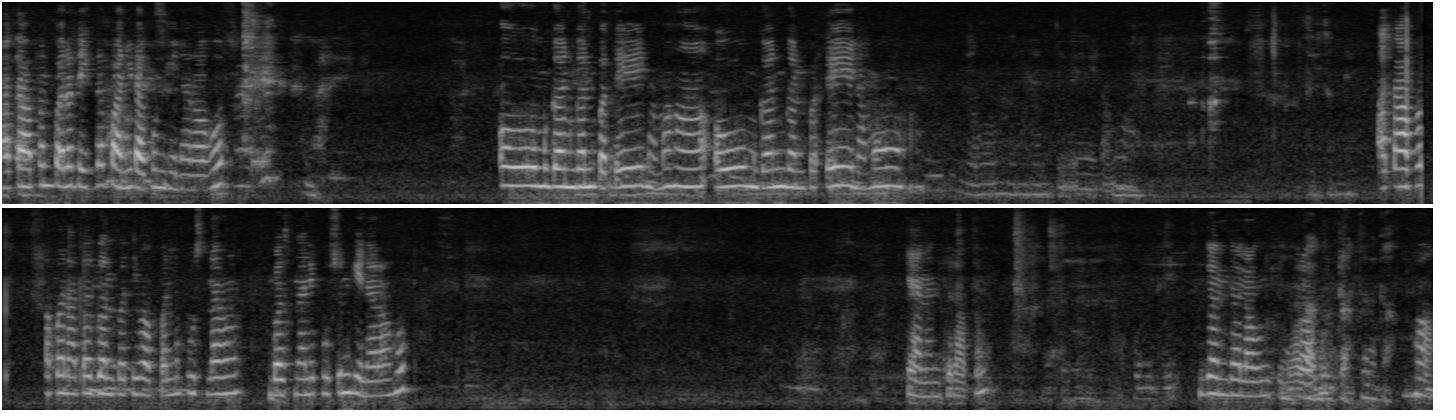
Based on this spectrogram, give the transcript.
आता आपण परत एकदा पाणी टाकून घेणार आहोत। ओम गण गणपते नमः। ओम गण गणपते नमो। आता आपण आपण आता गणपती बाप्पांना पुसणार बसनाने पुसून घेणार आहोत। त्यानंतर आपण गंध लावून घेणार आहोत. हां.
